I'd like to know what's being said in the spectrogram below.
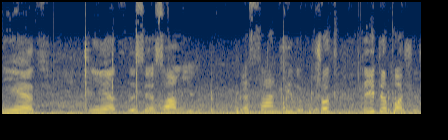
Нет, нет, слушай, я сам їду. Я сам їду. Що ти? Тоді ти оплачуєш.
